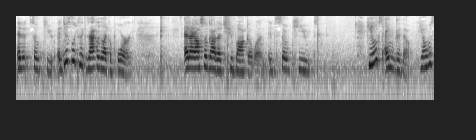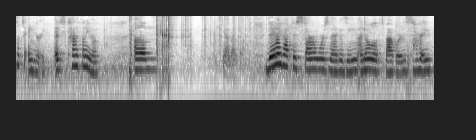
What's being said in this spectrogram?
And it's so cute. It just looks exactly like a Porg. And I also got a Chewbacca one. It's so cute. He looks angry though. He always looks angry. It's kind of funny though. Um, yeah, that's then I got this Star Wars magazine. I know it looks backwards, sorry.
